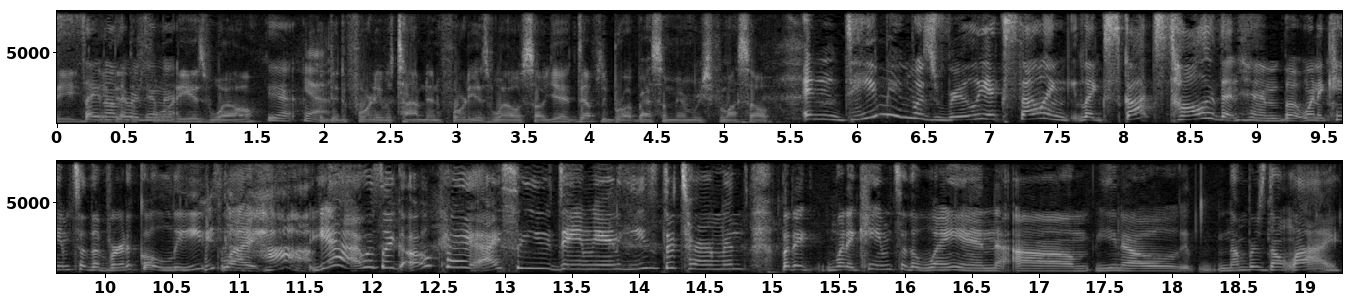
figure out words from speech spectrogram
40. I know they did were the doing forty that. as well. Yeah. Yeah. They did the forty. It was timed in the forty as well. So yeah, it definitely brought back some memories for myself. And Damien was really excelling. Like Scott's taller than him, but when it came to the vertical leap, He's like hops. yeah, I was like, okay, I see you, Damien. He's determined. But it, when it came to the weigh-in, um, you know, numbers don't lie.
